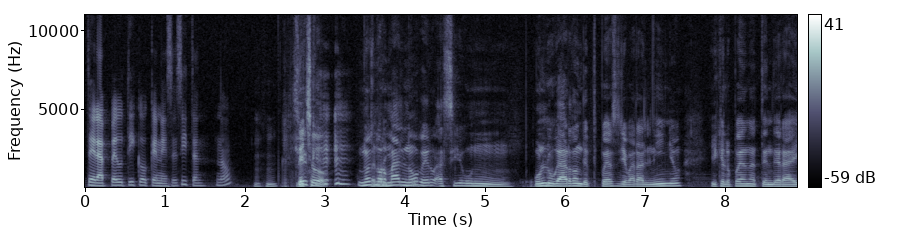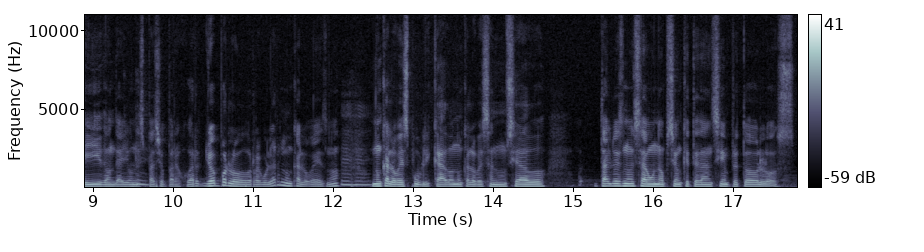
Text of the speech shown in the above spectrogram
terapéutico que necesitan, ¿no? De hecho, no es normal, ¿no? Ver así un, un lugar donde te puedas llevar al niño y que lo puedan atender ahí donde hay un espacio para jugar. Yo por lo regular nunca lo ves, ¿no? Nunca lo ves publicado, nunca lo ves anunciado. Tal vez no es una opción que te dan siempre todos los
